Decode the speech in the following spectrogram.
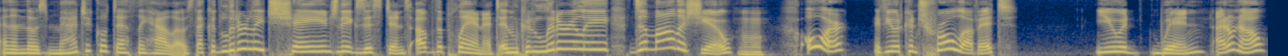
And then those magical Deathly Hallows that could literally change the existence of the planet and could literally demolish you. Mm-hmm. Or if you had control of it, you would win. I don't know.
